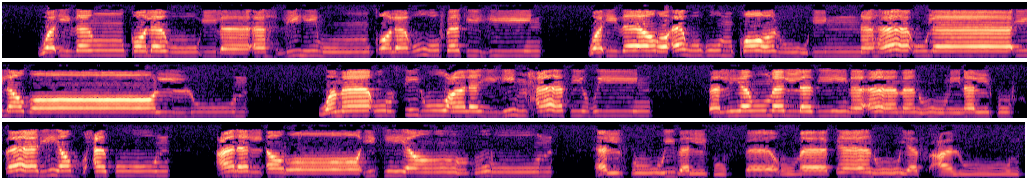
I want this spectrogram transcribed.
وَإِذَا انقَلَبُوا إِلَى أَهْلِهِمْ انقَلَبُوا فَكِهِينَ وَإِذَا رَأَوْهُمْ قَالُوا إِنَّ هَؤُلَاءِ لَضَالُّونَ وَمَا أُرْسِلُوا عَلَيْهِمْ حَافِظِينَ فاليوم الذين آمنوا من الكفار يضحكون على الأرائك ينظرون هل فوب الكفار ما كانوا يفعلون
